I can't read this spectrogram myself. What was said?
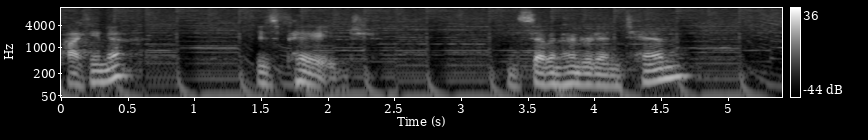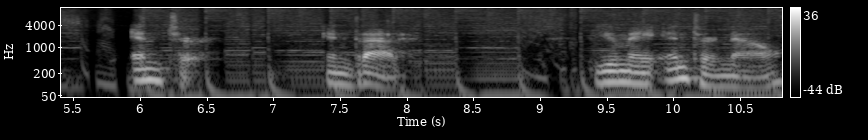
Página is page. In 710, enter. Entrar. You may enter now.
